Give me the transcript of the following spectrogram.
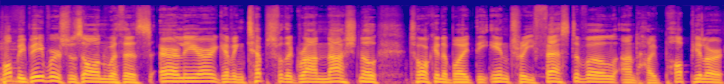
Bobby Beavers was on with us earlier, giving tips for the Grand National, talking about the Aintree Festival and how popular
